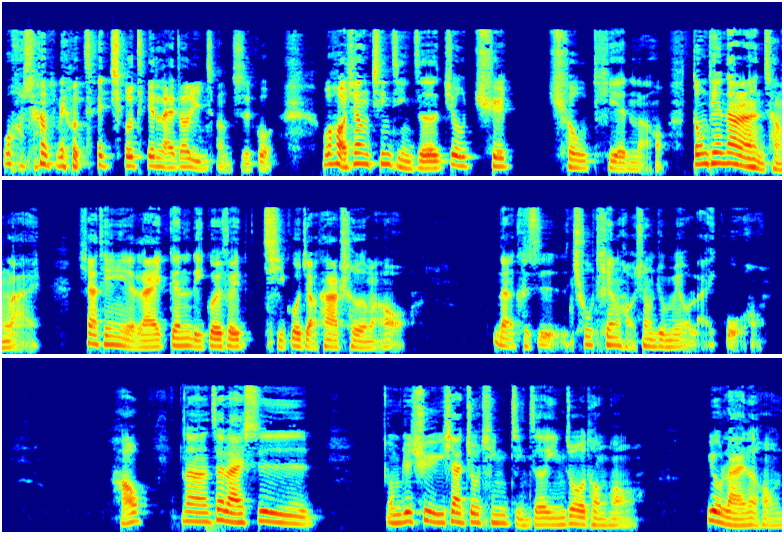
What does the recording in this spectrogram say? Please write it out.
我好像没有在秋天来到云场吃过，我好像清景泽就缺秋天了哦。冬天当然很常来。夏天也来跟李贵妃骑过脚踏车嘛？哦，那可是秋天好像就没有来过哦。好，那再来是，我们就去一下旧清景泽银座通哦，又来了哦，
